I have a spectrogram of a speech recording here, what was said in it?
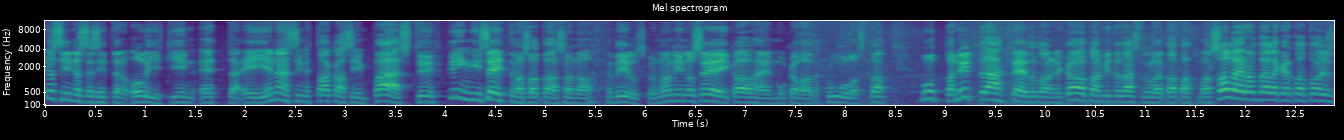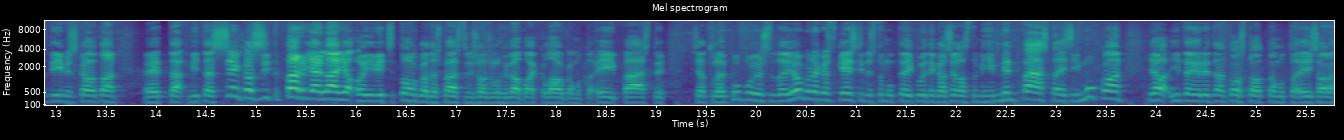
Ja siinä se sitten olikin, että ei enää sinne takaisin päästy. Pingi 700 sanoo Vilsku. No niin, no se ei kauhean mukavalta kuulosta. Mutta nyt lähtee, tota, niin katsotaan mitä tästä tulee tapahtumaan. Saler on tällä kertaa toisessa tiimissä, katsotaan, että mitä sen kanssa sitten pärjäillään. Ja oi vitsi, tuon kun päästy, niin se olisi ollut hyvä paikka lauka, mutta ei päästy. Sieltä tulee pupujusta tai jonkunnäköistä keskitystä, mutta ei kuitenkaan sellaista, mihin me päästäisiin mukaan. Ja itse yritetään tosta ottaa, mutta ei saada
